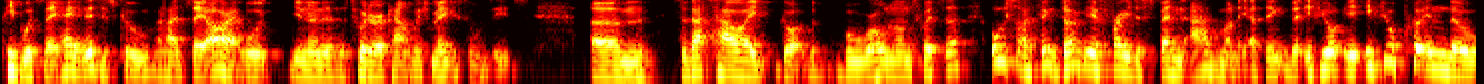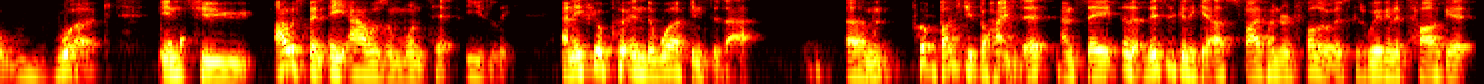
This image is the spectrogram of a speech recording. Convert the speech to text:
people would say, "Hey, this is cool," and I'd say, "All right, well, you know, there's a Twitter account which makes all these." Um, so that's how I got the ball rolling on Twitter. Also, I think don't be afraid to spend ad money. I think that if you're if you're putting the work into, I would spend eight hours on one tip easily, and if you're putting the work into that, um, put budget behind it and say, look, this is going to get us 500 followers because we're going to target,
